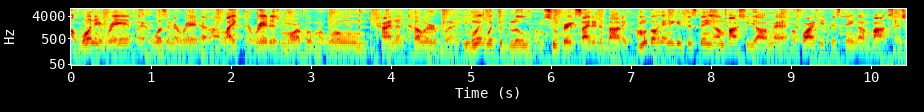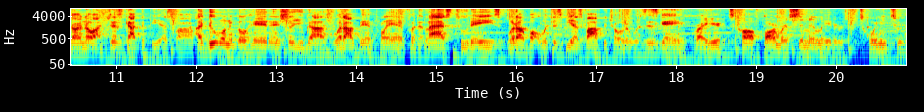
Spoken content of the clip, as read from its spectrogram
I wanted red, but it wasn't a red that I liked. The red is more of a maroon kind of color, but we went with the blue. I'm super excited about it. I'm gonna go ahead and get this thing unboxed for y'all, man. Before I get this thing unboxed, as y'all know, I just got the PS5. I do wanna go ahead and show you guys what I've been playing for the last two days. What I bought with this PS5 controller was this game right here. It's called Farmer Simulator 22.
